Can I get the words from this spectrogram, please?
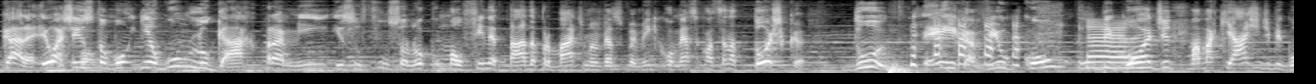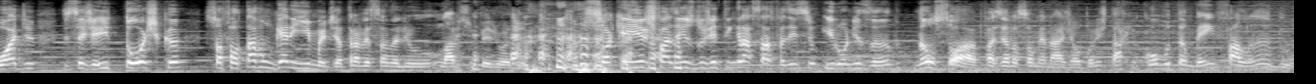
Cara, eu achei isso tão bom. Em algum lugar, pra mim, isso funcionou como uma alfinetada pro Batman vs Superman, que começa com a cena tosca do Henry Cavill com um bigode, uma maquiagem de bigode de CGI tosca. Só faltava um Getty Image atravessando ali o lábio superior dele. só que aí eles fazem isso do jeito engraçado, fazem isso ironizando, não só fazendo essa homenagem ao Tony Stark, como também falando.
